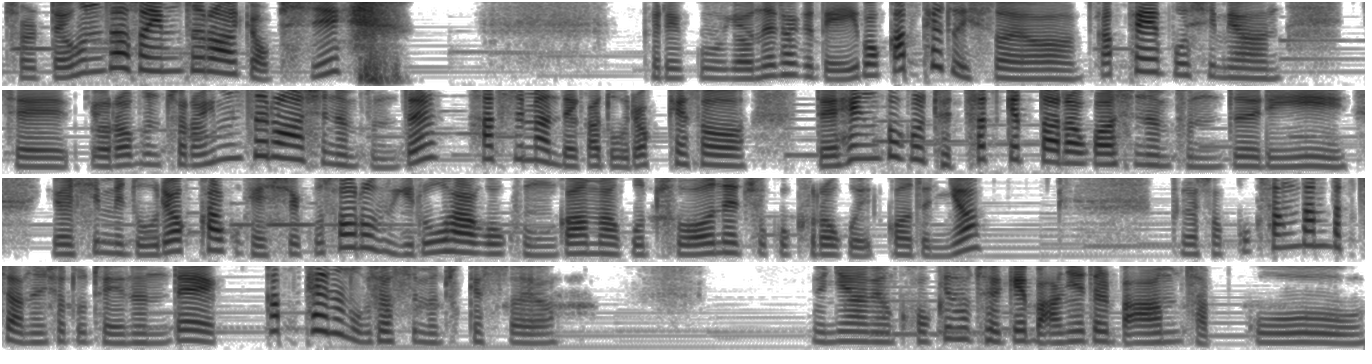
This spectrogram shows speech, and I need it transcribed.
절대 혼자서 힘들어하기 없이 그리고 연애자격 네이버 카페도 있어요. 카페에 보시면 이제 여러분처럼 힘들어하시는 분들 하지만 내가 노력해서 내 행복을 되찾겠다라고 하시는 분들이 열심히 노력하고 계시고 서로 위로하고 공감하고 조언해주고 그러고 있거든요. 그래서 꼭 상담받지 않으셔도 되는데 카페는 오셨으면 좋겠어요. 왜냐하면 거기서 되게 많이들 마음 잡고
